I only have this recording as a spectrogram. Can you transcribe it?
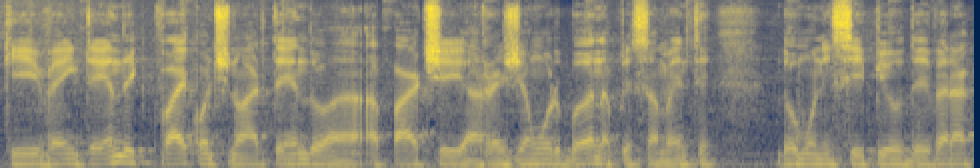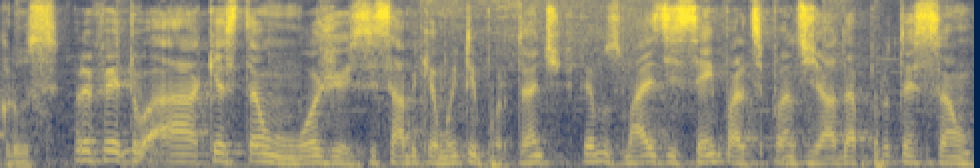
que vem tendo e que vai continuar tendo a, a parte, a região urbana principalmente do município de Veracruz. Prefeito, a questão hoje se sabe que é muito importante. Temos mais de 100 participantes já da proteção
